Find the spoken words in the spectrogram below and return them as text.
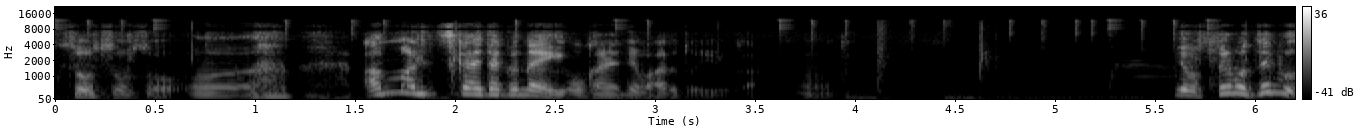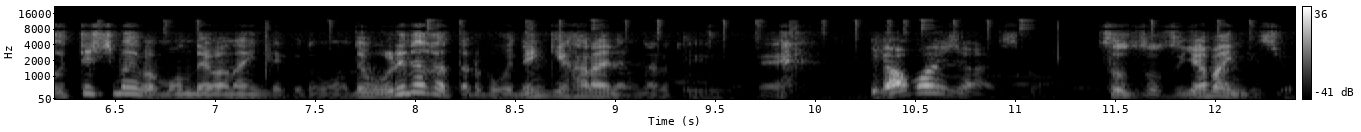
そうそうそう、うん、あんまり使いたくないお金ではあるというか、うん。でも、それも全部売ってしまえば問題はないんだけども、でも売れなかったら僕、年金払えなくなるという、ね、やばいじゃないですか。そうそうそう、やばいんですよ。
